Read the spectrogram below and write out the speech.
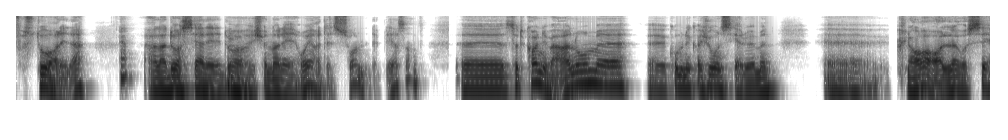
forstår de det. Ja. Eller da, de, da skjønner de å ja, det er sånn det blir. sant? Eh, så det kan jo være noe med kommunikasjon, sier du, men klarer alle å se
